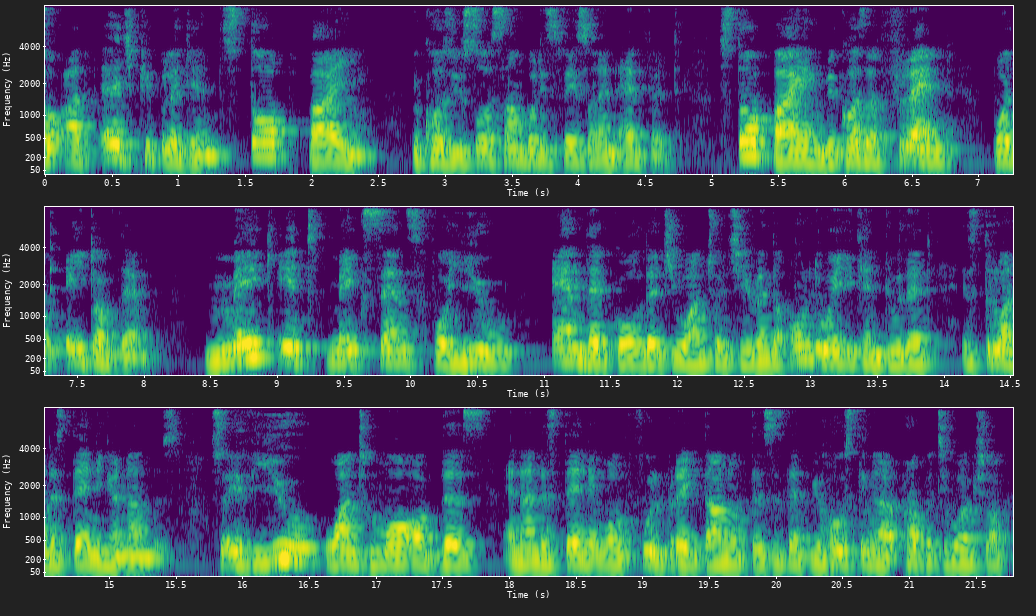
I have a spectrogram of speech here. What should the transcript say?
So I'd urge people again, stop buying because you saw somebody's face on an advert. Stop buying because a friend bought eight of them. Make it make sense for you and that goal that you want to achieve. And the only way you can do that is through understanding your numbers. So if you want more of this and understanding or full breakdown of this is that we're hosting a property workshop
